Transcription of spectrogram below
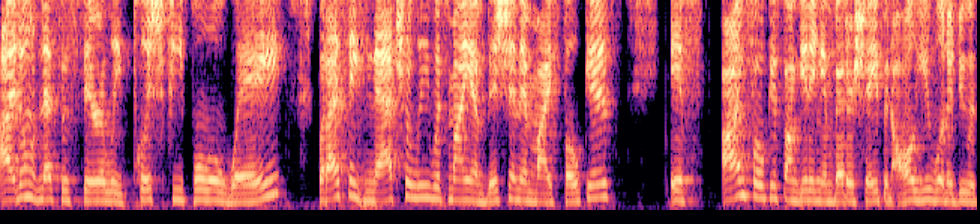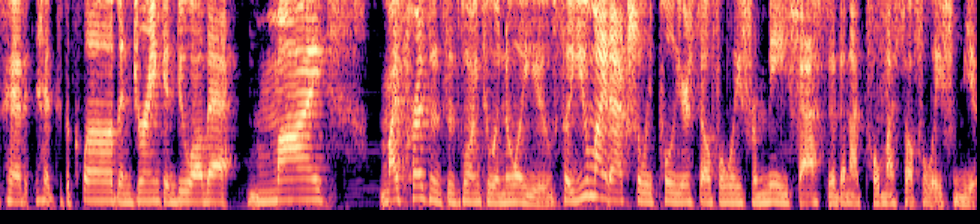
I don't necessarily push people away, but I think naturally with my ambition and my focus, if I'm focused on getting in better shape and all you want to do is head head to the club and drink and do all that, my my presence is going to annoy you. So you might actually pull yourself away from me faster than I pull myself away from you.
